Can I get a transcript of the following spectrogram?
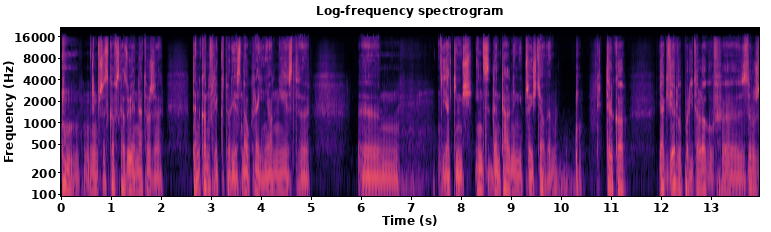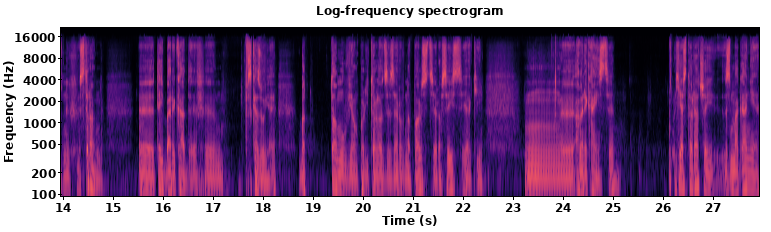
wszystko wskazuje na to, że ten konflikt, który jest na Ukrainie, on nie jest um, jakimś incydentalnym i przejściowym, tylko jak wielu politologów e, z różnych stron tej barykady wskazuje, bo to mówią politolodzy zarówno polscy, rosyjscy, jak i um, amerykańscy. Jest to raczej zmaganie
